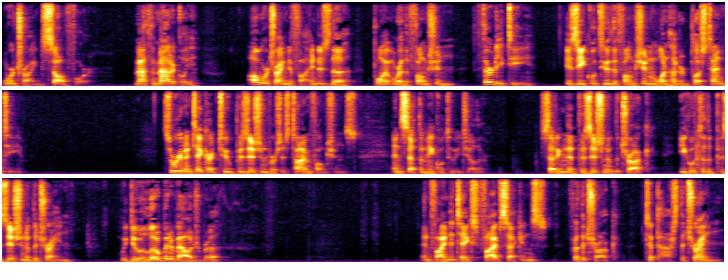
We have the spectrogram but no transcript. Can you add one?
we're trying to solve for. Mathematically, all we're trying to find is the point where the function 30t is equal to the function 100 plus 10t. So we're going to take our two position versus time functions and set them equal to each other. Setting the position of the truck equal to the position of the train, we do a little bit of algebra and find it takes 5 seconds for the truck to pass the train.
